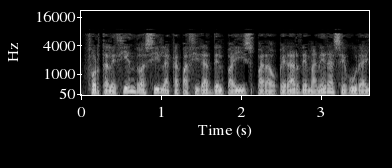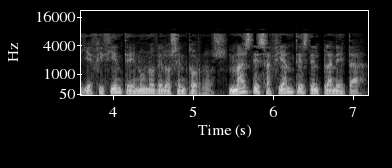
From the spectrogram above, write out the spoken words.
fortaleciendo así la capacidad del país para operar de manera segura y eficiente en uno de los entornos más desafiantes del planeta.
